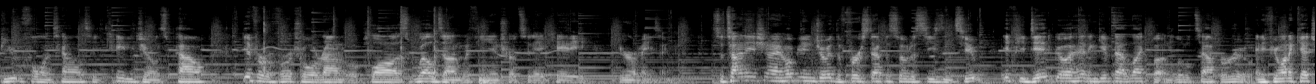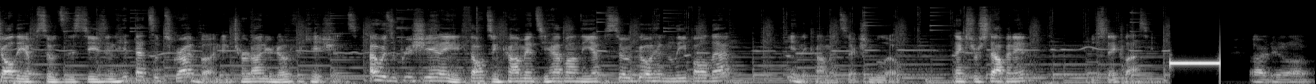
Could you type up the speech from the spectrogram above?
beautiful, and talented Katy Jones Powell. Give her a virtual round of applause. Well done with the intro today, Katy. You're amazing. So, Tie Nation, I hope you enjoyed the first episode of season two. If you did, go ahead and give that like button a little taparoo. And if you want to catch all the episodes this season, hit that subscribe button and turn on your notifications. I always appreciate any thoughts and comments you have on the episode. Go ahead and leave all that in the comment section below. Thanks for stopping in. You stay classy. All right, on.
